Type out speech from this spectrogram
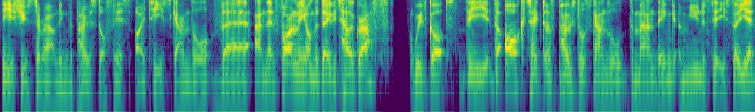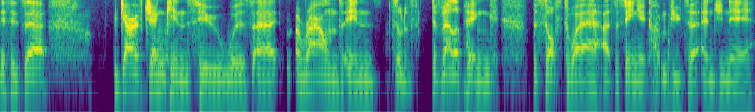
the issues surrounding the post office IT scandal there. And then finally, on the Daily Telegraph, we've got the the architect of postal scandal demanding immunity. So yeah, this is. Uh, Gareth Jenkins, who was uh, around in sort of developing the software as a senior computer engineer,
